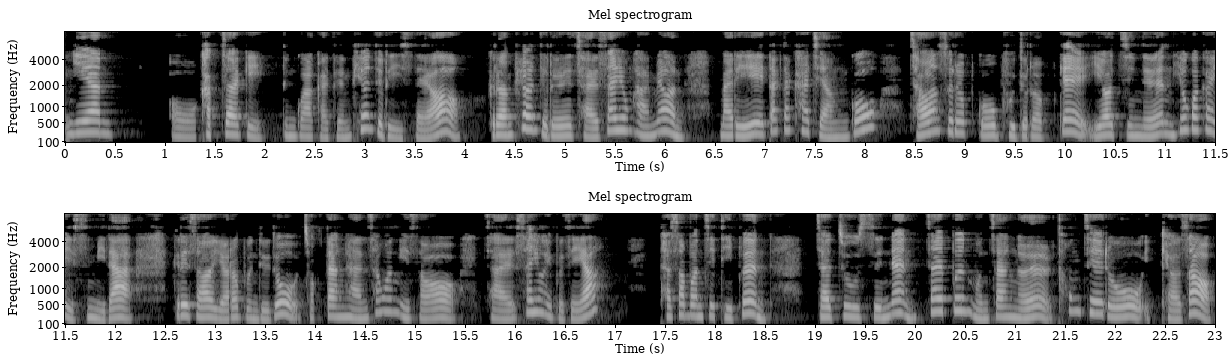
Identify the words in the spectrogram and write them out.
nhiên 어, 갑자기 등과 같은 표현들이 있어요. 그런 표현들을 잘 사용하면 말이 딱딱하지 않고 자연스럽고 부드럽게 이어지는 효과가 있습니다. 그래서 여러분들도 적당한 상황에서 잘 사용해 보세요. 다섯 번째 팁은 자주 쓰는 짧은 문장을 통째로 익혀서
